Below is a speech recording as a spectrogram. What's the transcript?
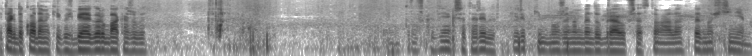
I tak dokładam jakiegoś białego robaka, żeby troszkę większe te ryby, rybki może nam będą brały przez to, ale pewności nie ma.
